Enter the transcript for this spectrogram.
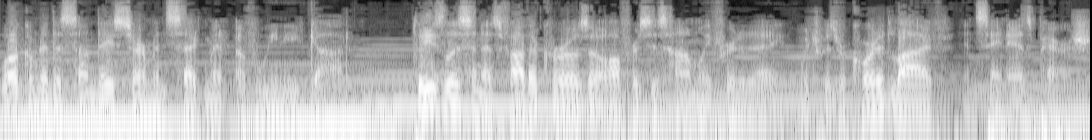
welcome to the Sunday sermon segment of We Need God. Please listen as Father Carrozza offers his homily for today, which was recorded live in St. Anne's Parish.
